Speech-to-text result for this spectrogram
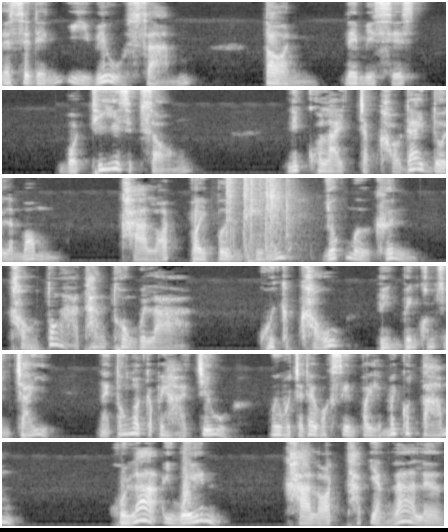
Resident Evil 3 ตอน Nemesis บทที่ 22 นิโคลายจับเขาได้โดยละม่อม คาร์ลอตปล่อยปืนทิ้ง ยกมือขึ้น เขาต้องหาทางทวงเวลา คุยกับเขาเปลี่ยนเป็นความสนใจนายต้องรอดกลับไปหาจิว ไม่ว่าจะได้วัคซีนไปหรือไม่ก็ตามโฮล่าไอเวนคาร์ลอตทักอย่างล่าเริง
